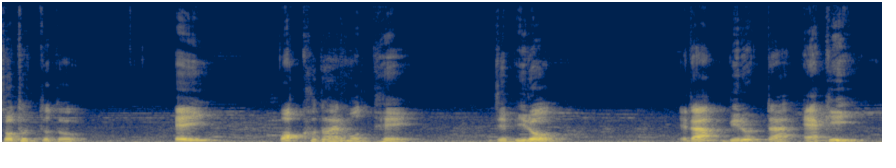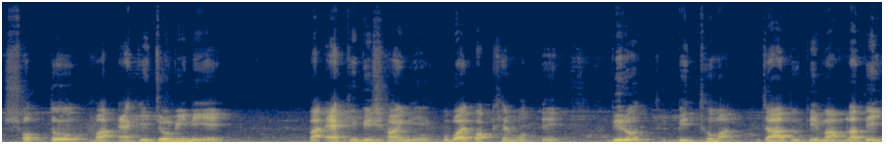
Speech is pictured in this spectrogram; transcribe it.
চতুর্থত, এই পক্ষদ্বয়ের মধ্যে যে বিরোধ, এটা বিরোধটা একই সত্য বা একই জমি নিয়ে বা একই বিষয় নিয়ে উভয় পক্ষের মধ্যে বিরোধ বিদ্যমান, যা দুটি মামলাতেই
